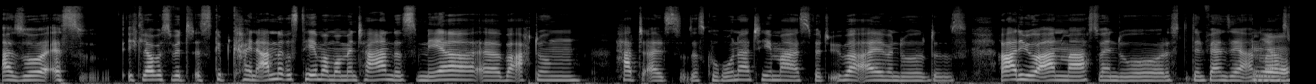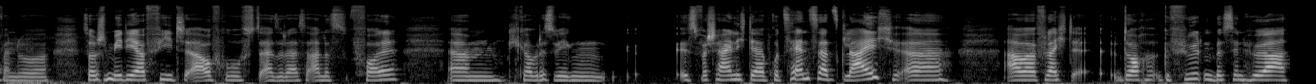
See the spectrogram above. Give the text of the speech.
Also es, ich glaube, es wird, es gibt kein anderes Thema momentan, das mehr äh, Beachtung hat als das Corona-Thema. Es wird überall, wenn du das Radio anmachst, wenn du das, den Fernseher anmachst, ja. wenn du Social Media Feed aufrufst, also da ist alles voll. Ähm, ich glaube, deswegen ist wahrscheinlich der Prozentsatz gleich, äh, aber vielleicht doch gefühlt ein bisschen höher,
